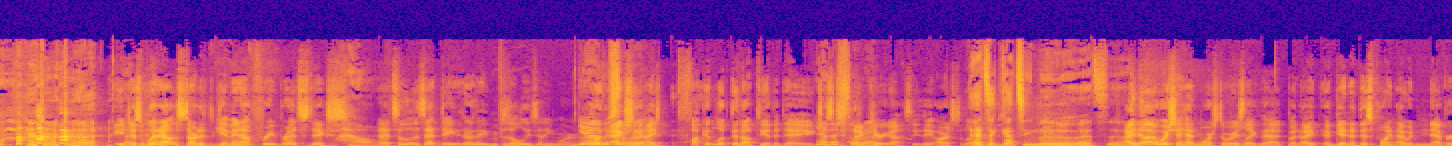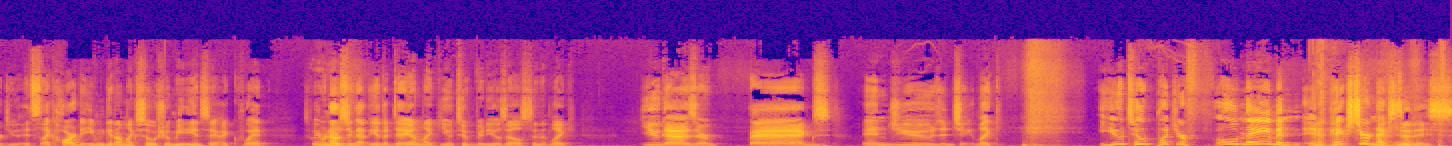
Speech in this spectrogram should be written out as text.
he just went out and started giving out free breadsticks. Wow. that's a, is that dated? Are they even Fazoli's anymore? Yeah, I looked- they're still actually, I fucking looked it up the other day they're just still out of curiosity. They are still. That's a gutsy move. That's uh, I know. I wish I had more stories like that, but I again at this point I would never do. It's like hard to even get on like social media and say I quit. So we were noticing that the other day on like YouTube videos, Elston, that like you guys are bags and Jews and like. YouTube put your full name and, and picture next to this.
